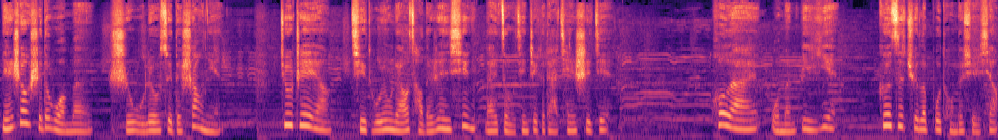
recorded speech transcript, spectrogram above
年少时的我们，十五六岁的少年，就这样企图用潦草的任性来走进这个大千世界。后来我们毕业，各自去了不同的学校。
